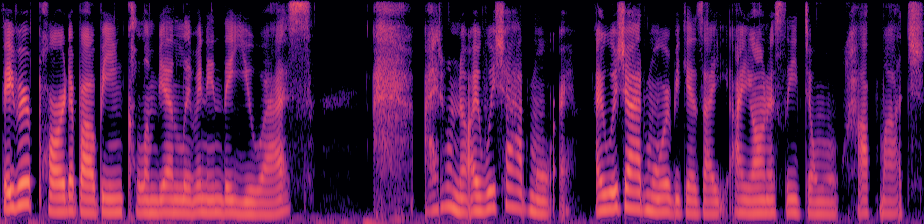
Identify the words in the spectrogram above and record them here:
Favorite part about being Colombian living in the US? I don't know. I wish I had more. I wish I had more because I, I honestly don't have much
